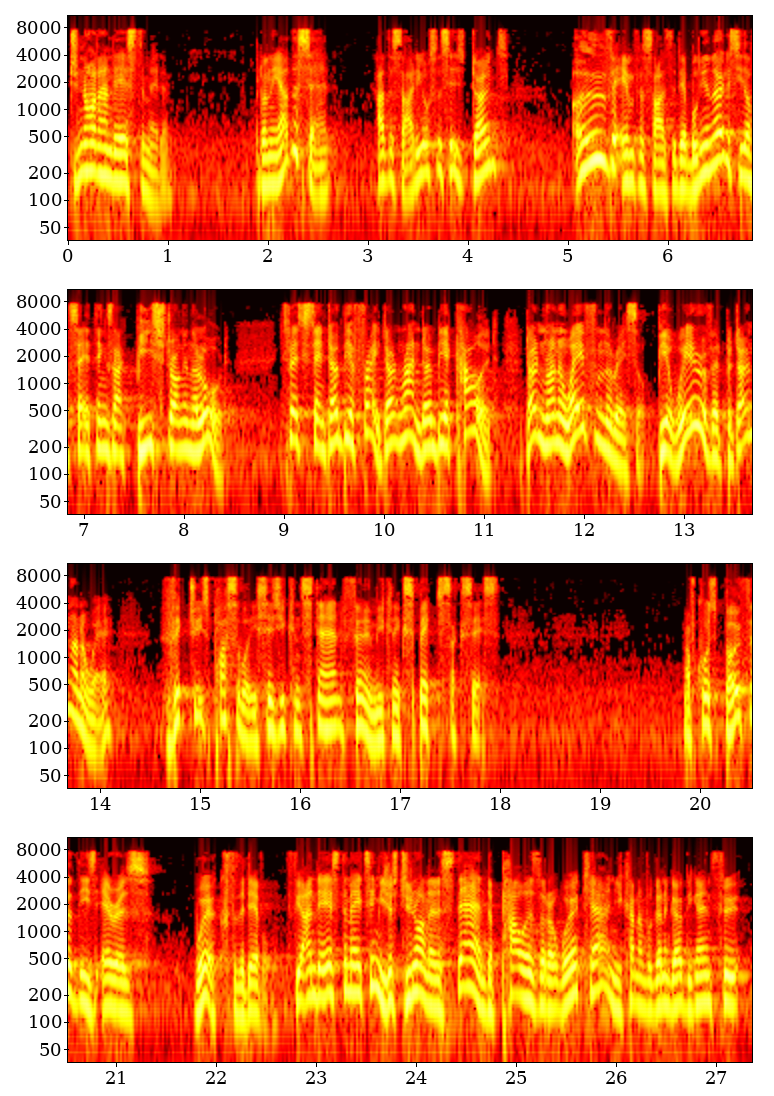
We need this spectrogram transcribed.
Do not underestimate him. But on the other side, other side, he also says, don't overemphasize the devil. You'll notice he'll say things like, be strong in the Lord. He's basically saying, don't be afraid, don't run, don't be a coward, don't run away from the wrestle. Be aware of it, but don't run away. Victory is possible. He says you can stand firm, you can expect success. Of course, both of these errors work for the devil. If you underestimate him, you just do not understand the powers that are at work here, and you kind of are going to go be going through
